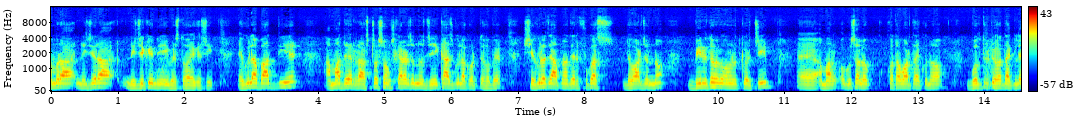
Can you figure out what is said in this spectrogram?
আমরা নিজেরা নিজেকে নিয়েই ব্যস্ত হয়ে গেছি। এগুলা বাদ দিয়ে আমাদের রাষ্ট্র সংস্কারের জন্য যেই কাজগুলো করতে হবে, সেগুলোতে আপনাদের ফোকাস দেওয়ার জন্য বিনীতভাবে অনুরোধ করছি। আমার অগুচালক কথাবার্তায় কোনো ভুল ত্রুটি হয়ে থাকলে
